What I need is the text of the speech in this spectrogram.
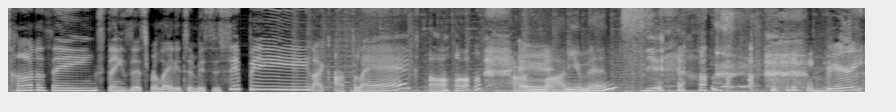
ton of things, things that's related to Mississippi, like our flag, uh-huh. our and, monuments. Yeah. Very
